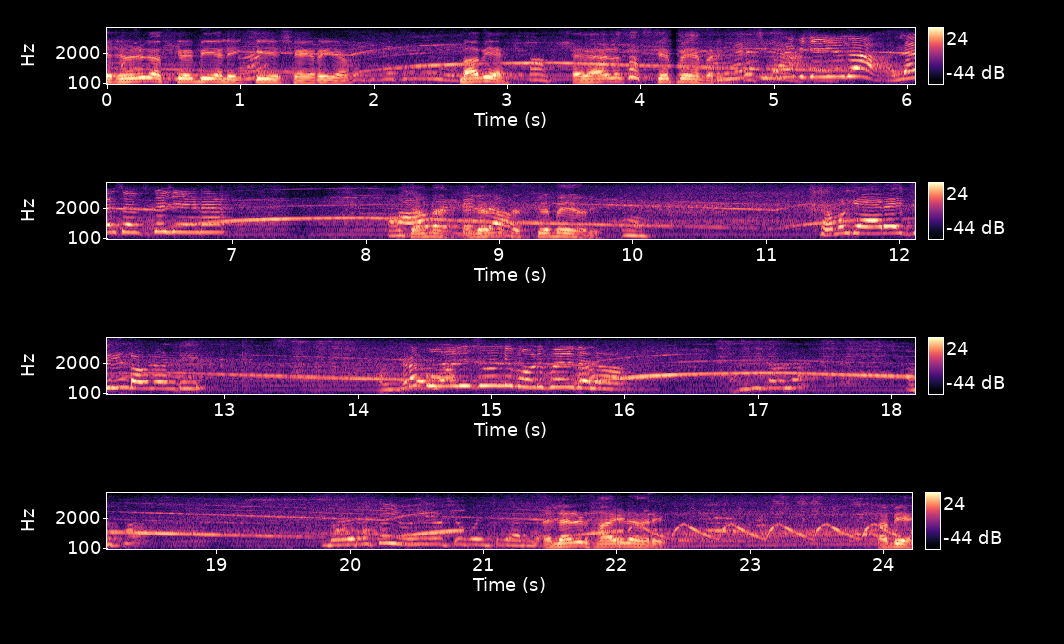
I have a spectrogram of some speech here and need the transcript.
എല്ലാവരും സബ്സ്ക്രൈബ് ചെയ്യുക ലൈക്ക് ചെയ്യാം ഷെയർ ചെയ്യാം ബാബിയെ എല്ലാവരും സബ്സ്ക്രൈബ് ചെയ്യാൻ പറയും. സബ്സ്ക്രൈബ് ചെയ്യുക എല്ലാവരും സബ്സ്ക്രൈബ് ചെയ്യണേ. സബ്സ്ക്രൈബ് ചെയ്യാൻ പറയും. നമ്മൾ ഗ്യാരേജിൽ ഉണ്ടാവില്ല. വണ്ടി പോലീസ് വണ്ടി മോഡിഫൈ ചെയ്തല്ലോ വെറുതെ യൂണിയോട്ട് പോയിട്ട് കാര്യമില്ല എല്ലാവരും ഹായ് ഇടാൻ പറയും. ബാബിയെ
